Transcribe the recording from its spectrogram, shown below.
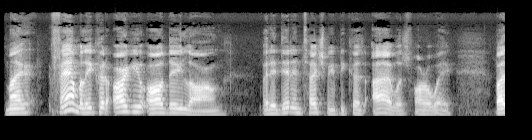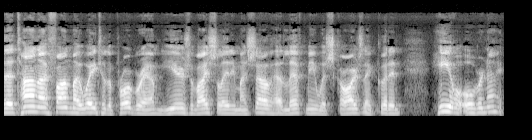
My family could argue all day long, but it didn't touch me because I was far away. By the time I found my way to the program, years of isolating myself had left me with scars that couldn't heal overnight.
